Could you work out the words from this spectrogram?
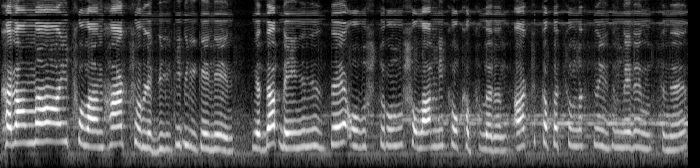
Karanlığa ait olan her türlü bilgi bilgeliğin ya da beyninizde oluşturulmuş olan mikro kapıların artık kapatılmasına izin verir misiniz?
